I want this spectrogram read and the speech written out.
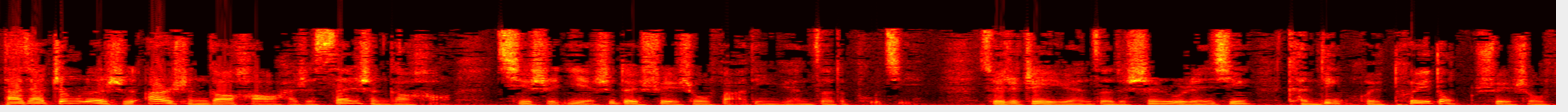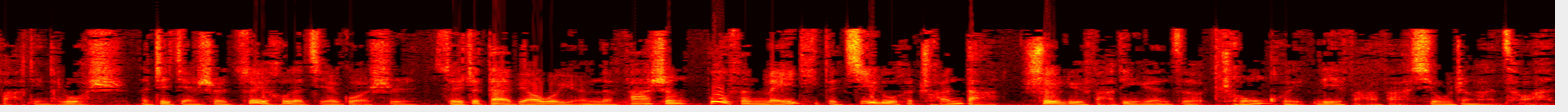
大家争论是二审稿好还是三审稿好，其实也是对税收法定原则的普及。随着这一原则的深入人心，肯定会推动税收法定的落实。那这件事最后的结果是，随着代表委员们的发声，部分媒体的记录和传达，税率法定原则重回立法法修正案草案。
